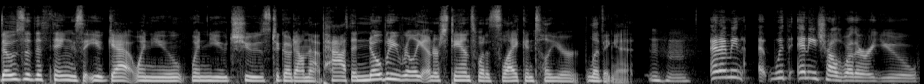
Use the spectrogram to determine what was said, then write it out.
those are the things that you get when you when you choose to go down that path and nobody really understands what it's like until you're living it mm-hmm. and I mean, with any child, whether you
